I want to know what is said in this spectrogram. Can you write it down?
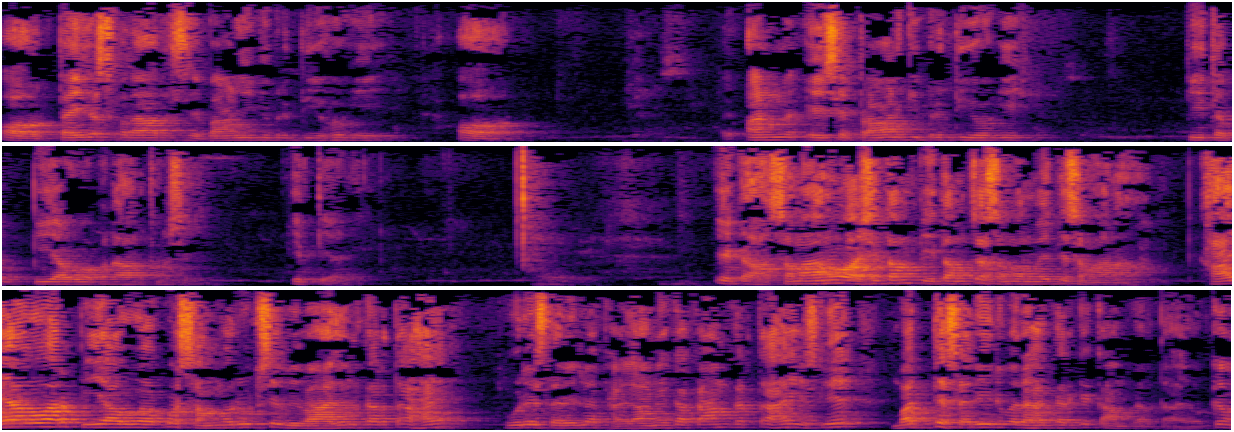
और तेजस पदार्थ से वाणी की वृद्धि होगी, और अन्न ऐसे प्राण की वृद्धि होगी, पीत, पिया हुआ पदार्थों से, इत्यादि। एक, समानो अशितम, पीतम च समन्वय समाना। खाया हुआ और पिया हुआ को सम रूप से विभाजन करता है, पूरे शरीर में फैलाने का काम करता है, इसलिए मध्य शरीर में रह करके काम करता है क्यों?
